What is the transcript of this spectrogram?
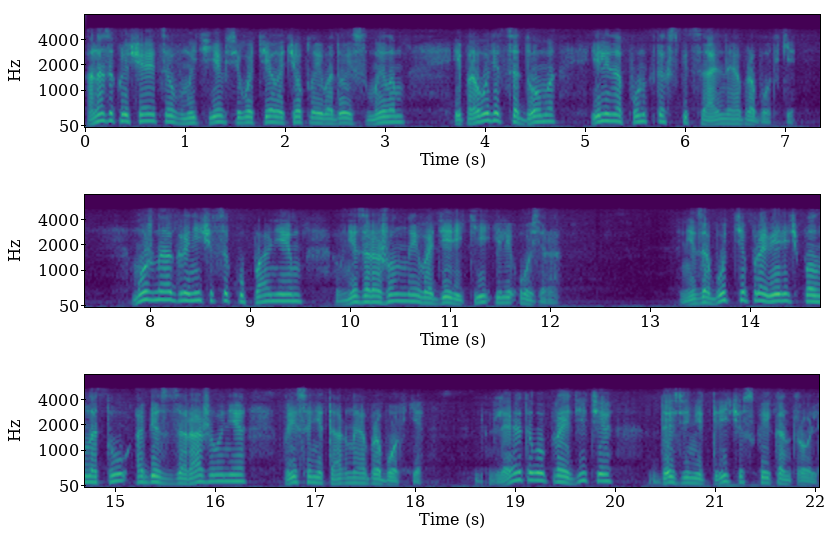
Она заключается в мытье всего тела теплой водой с мылом и проводится дома или на пунктах специальной обработки. Можно ограничиться купанием в незараженной воде реки или озера. Не забудьте проверить полноту обеззараживания при санитарной обработке. Для этого пройдите дозиметрический контроль.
